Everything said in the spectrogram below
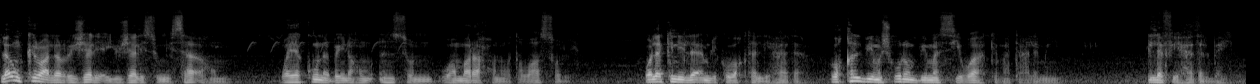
لا أنكر على الرجال أن يجالسوا نساءهم ويكون بينهم أنس ومرح وتواصل ولكني لا أملك وقتا لهذا وقلبي مشغول بما سواه كما تعلمين إلا في هذا البيت.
